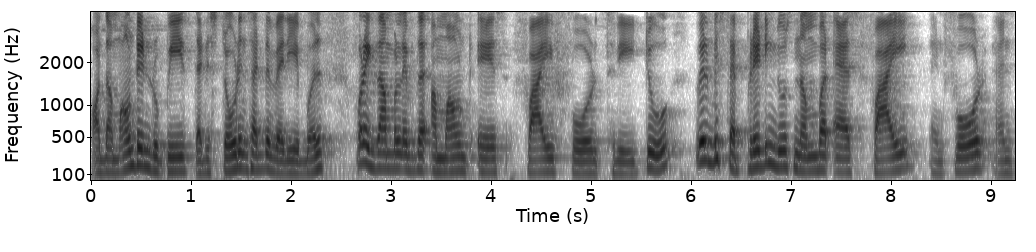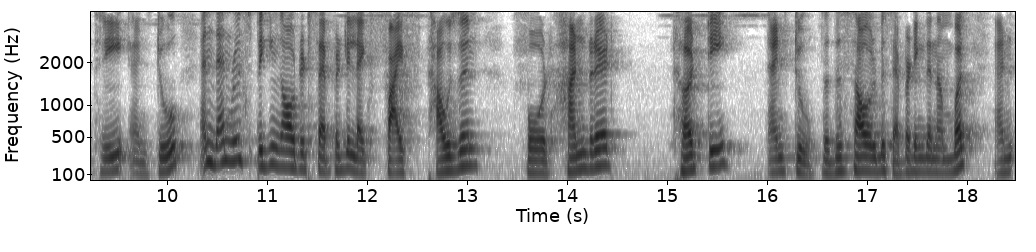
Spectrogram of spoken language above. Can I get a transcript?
or the amount in rupees that is stored inside the variable, for example, if the amount is 5432, we'll be separating those number as 5 and 4 and 3 and 2 and then we'll speaking out it separately like 5430 and 2. So this is how we'll be separating the numbers and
